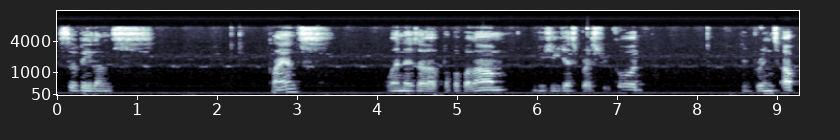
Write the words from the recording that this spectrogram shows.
surveillance clients. When there's a pop-up alarm usually just press record. It brings up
